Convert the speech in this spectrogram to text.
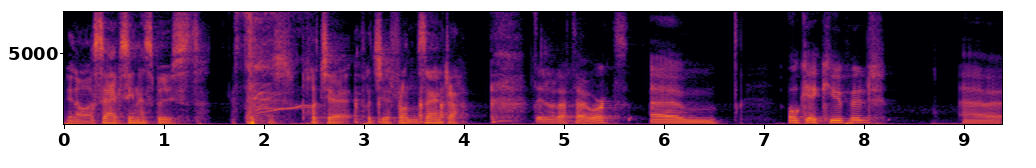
you know a sexiness boost. Just put you put you front and center. Didn't know that's how it worked. Um, okay, Cupid. Uh,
